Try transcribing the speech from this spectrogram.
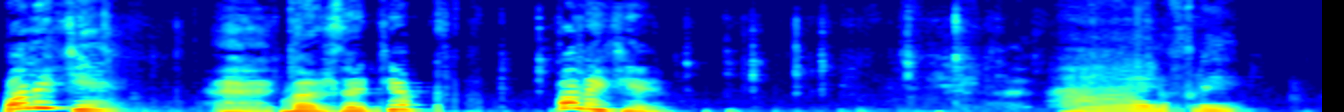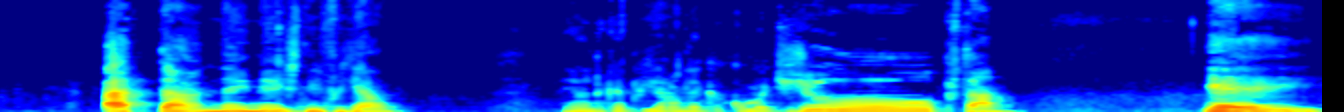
balletje? Waar staat je balletje? Hallo Vlie. Atta, nee, nee, is niet voor jou. Nee, want ik heb hier een lekker kommetje soep staan. Yay.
